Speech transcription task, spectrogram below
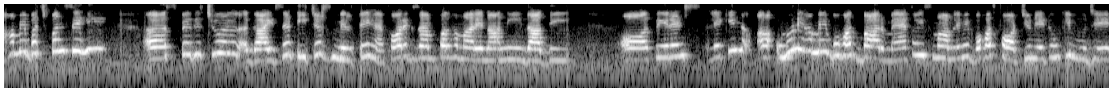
हमें बचपन से ही स्पिरिचुअल गाइड्स हैं टीचर्स मिलते हैं। फॉर एग्जांपल हमारे नानी, दादी और पेरेंट्स, लेकिन उन्होंने हमें बहुत बार, मैं तो इस मामले में बहुत फॉर्चुनेट हूँ कि मुझे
